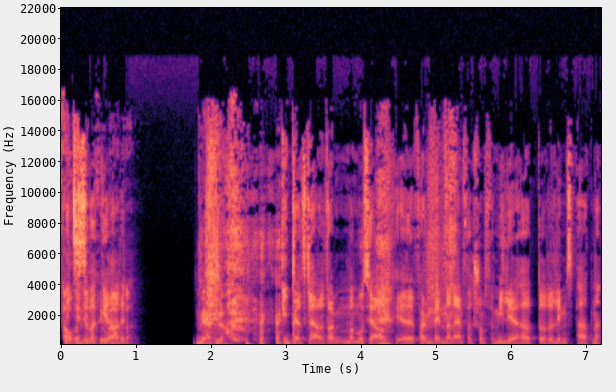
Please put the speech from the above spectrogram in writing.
Auch Jetzt ist aber gerade ja, genau. Ganz klar. Und vor allem, man muss ja auch, äh, vor allem wenn man einfach schon Familie hat oder Lebenspartner,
